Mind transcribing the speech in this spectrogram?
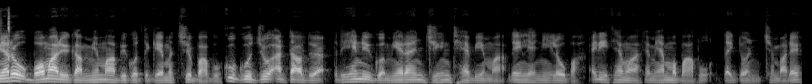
များတို့ဘောမတွေကမြန်မာပြည်ကိုတကယ်မချစ်ပါဘူးကုကုကျိုးအတ္တတွေတရင်တွေကိုအများတန်းဂျင်းထည့်ပြီးမှလင်းလင်းနေလို့ပါအဲ့ဒီထဲမှာခင်ဗျားမပါဖို့တိုက်တွန်းချင်ပါတယ်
